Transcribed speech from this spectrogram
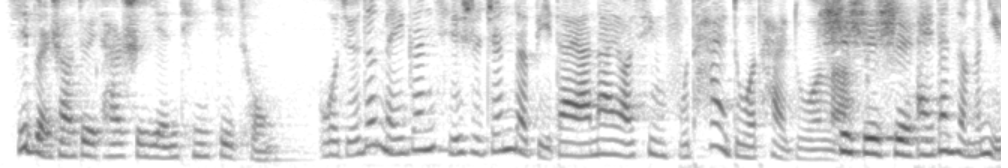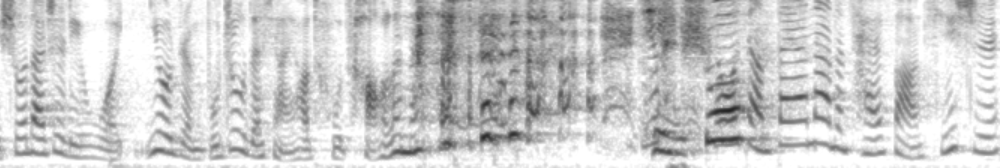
基本上对他是言听计从。我觉得梅根其实真的比戴安娜要幸福太多太多了。是是是，哎，但怎么你说到这里，我又忍不住的想要吐槽了呢？请说我想戴安娜的采访其实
